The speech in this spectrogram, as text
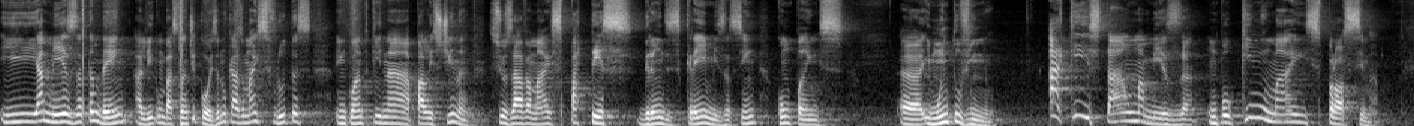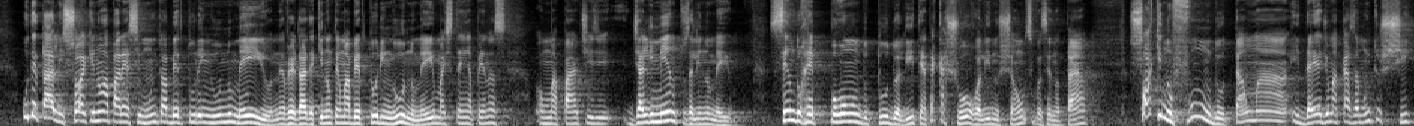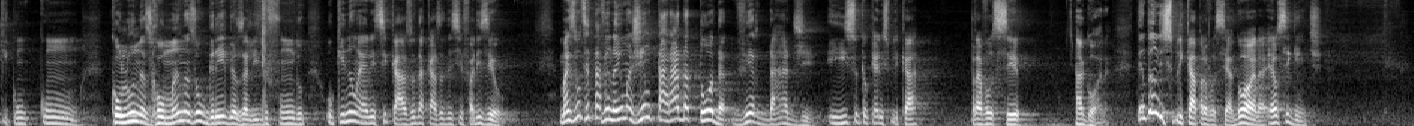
e a mesa também ali com bastante coisa. No caso, mais frutas, enquanto que na Palestina se usava mais patês, grandes cremes assim, com pães uh, e muito vinho. Aqui está uma mesa um pouquinho mais próxima. O detalhe só é que não aparece muito a abertura em U no meio. Na verdade, aqui não tem uma abertura em U no meio, mas tem apenas uma parte de, de alimentos ali no meio sendo repondo tudo ali, tem até cachorro ali no chão, se você notar. Só que no fundo está uma ideia de uma casa muito chique, com, com colunas romanas ou gregas ali de fundo, o que não era esse caso da casa desse fariseu. Mas você está vendo aí uma gentarada toda, verdade, e isso que eu quero explicar para você agora. Tentando explicar para você agora é o seguinte:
